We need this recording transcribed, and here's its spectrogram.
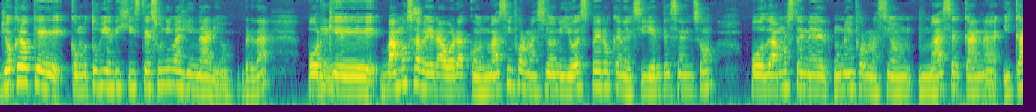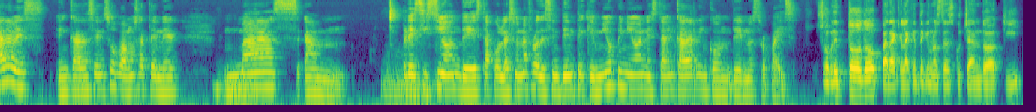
yo creo que, como tú bien dijiste, es un imaginario, ¿verdad? Porque vamos a ver ahora con más información y yo espero que en el siguiente censo podamos tener una información más cercana y cada vez en cada censo vamos a tener más precisión de esta población afrodescendiente que en mi opinión está en cada rincón de nuestro país. Sobre todo para que la gente que nos está escuchando aquí,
